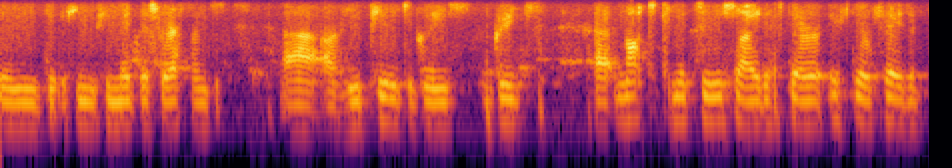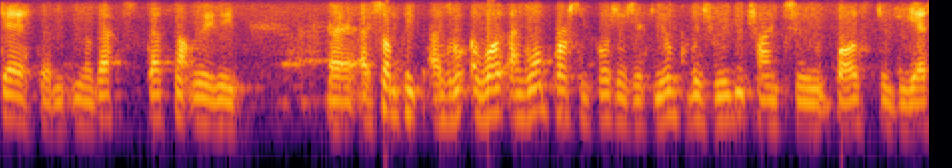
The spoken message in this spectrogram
the, the he, he made this reference uh, or he appealed to Greece Greeks uh, not to commit suicide if they're if they're afraid of death, and you know that's that's not really. Uh, as some people, as, as one person put it, if Juncker was really trying to bolster the yes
